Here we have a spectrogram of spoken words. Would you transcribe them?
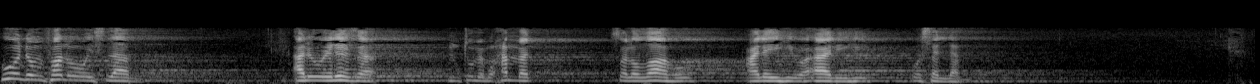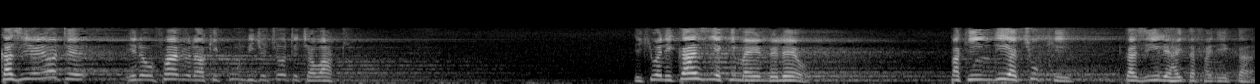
Huo ndio mfano wa Uislamu alioeleza mtume Muhammad sallallahu wa alihi wasallam kazi yoyote inayofanywa na kikundi chochote cha watu ikiwa ni kazi ya kimaendeleo pakiingia chuki kazi ile haitafanyika.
